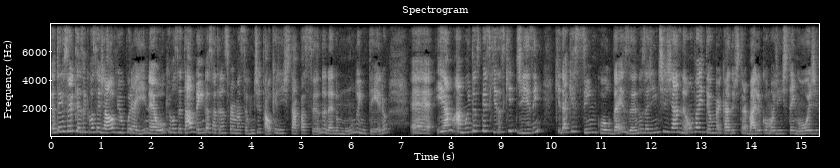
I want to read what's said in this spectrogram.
eu tenho certeza que você já ouviu por aí, né? Ou que você tá vendo essa transformação digital que a gente está passando, né, no mundo inteiro. É, e há, há, muitas pesquisas que dizem que daqui 5 ou 10 anos a gente já não vai ter o um mercado de trabalho como a gente tem hoje,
